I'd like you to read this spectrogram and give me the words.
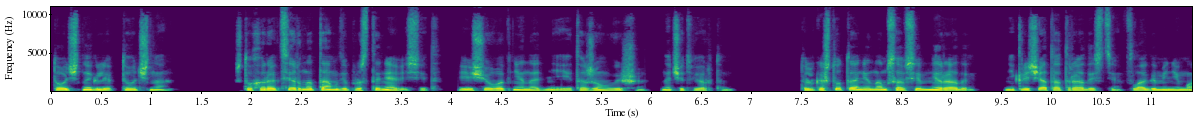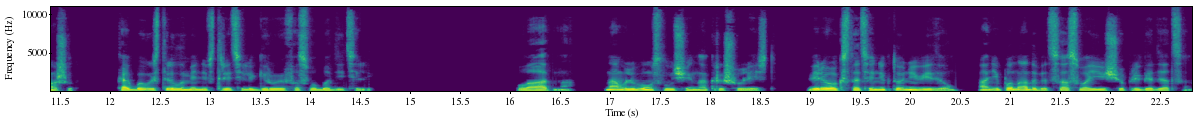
Точно, Глеб, точно что характерно там, где простыня висит, и еще в окне над ней, этажом выше, на четвертом. Только что-то они нам совсем не рады, не кричат от радости, флагами не машут, как бы выстрелами не встретили героев-освободителей. Ладно, нам в любом случае на крышу лезть. Веревок, кстати, никто не видел. Они понадобятся, а свои еще пригодятся.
